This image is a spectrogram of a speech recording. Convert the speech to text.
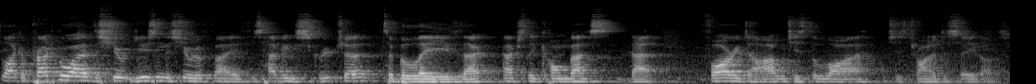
like a practical way of the shield, using the shield of faith is having scripture to believe that actually combats that fiery dart, which is the lie, which is trying to deceive us.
